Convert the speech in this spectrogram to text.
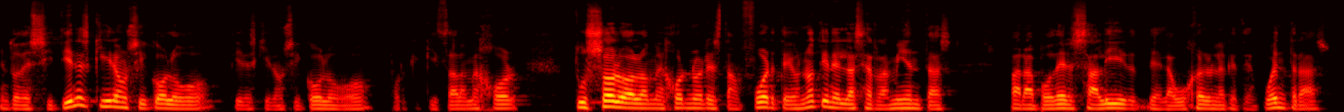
Entonces, si tienes que ir a un psicólogo, tienes que ir a un psicólogo, porque quizá a lo mejor tú solo a lo mejor no eres tan fuerte o no tienes las herramientas para poder salir del agujero en el que te encuentras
